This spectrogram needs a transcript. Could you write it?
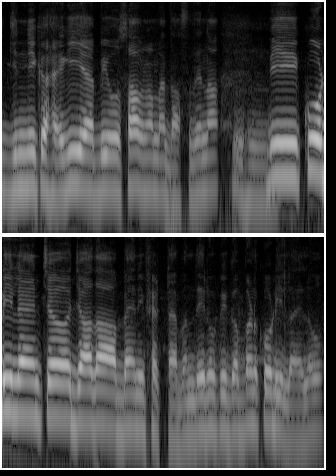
ਜਿੰਨੀ ਕੁ ਹੈਗੀ ਆ ਵੀ ਉਸ ਹਿਸਾਬ ਨਾਲ ਮੈਂ ਦੱਸ ਦੇਣਾ। ਵੀ ਘੋੜੀ ਲੈਣ ਚ ਜ਼ਿਆਦਾ ਬੈਨੀਫਿਟ ਹੈ ਬੰਦੇ ਨੂੰ ਵੀ ਗੱਬਣ ਘੋੜੀ ਲੈ ਲਓ।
